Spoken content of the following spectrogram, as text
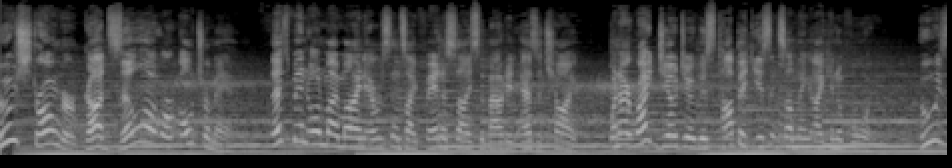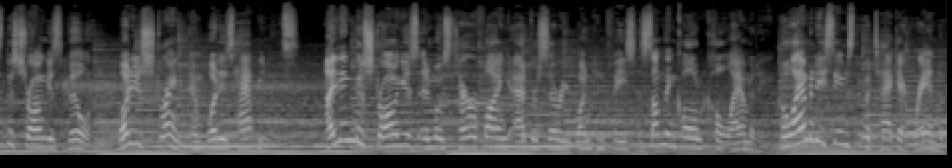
Who's stronger, Godzilla or Ultraman? That's been on my mind ever since I fantasized about it as a child. When I write JoJo, this topic isn't something I can avoid. Who is the strongest villain? What is strength and what is happiness? I think the strongest and most terrifying adversary one can face is something called Calamity. Calamity seems to attack at random,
